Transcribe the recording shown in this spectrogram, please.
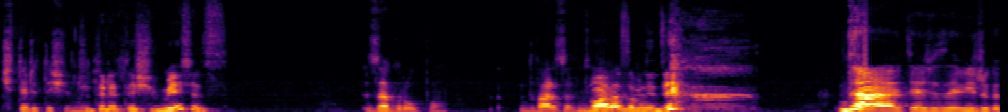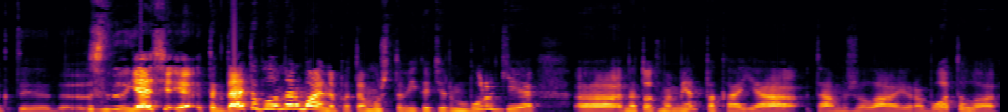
4 тысячи в месяц. 4 тысячи в месяц? За группу. Два раза в неделю. Два раза в неделю? Да, я тебя сейчас я вижу, как ты... Я, Тогда это было нормально, потому что в Екатеринбурге э, на тот момент, пока я там жила и работала,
